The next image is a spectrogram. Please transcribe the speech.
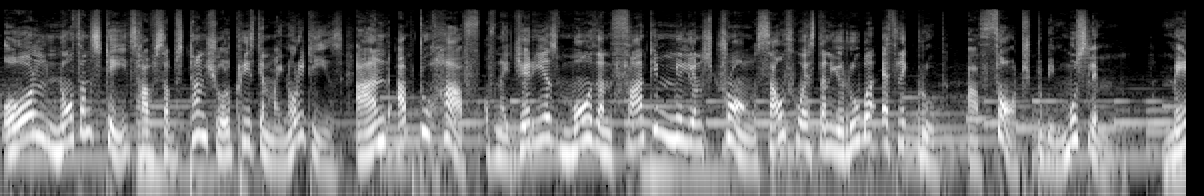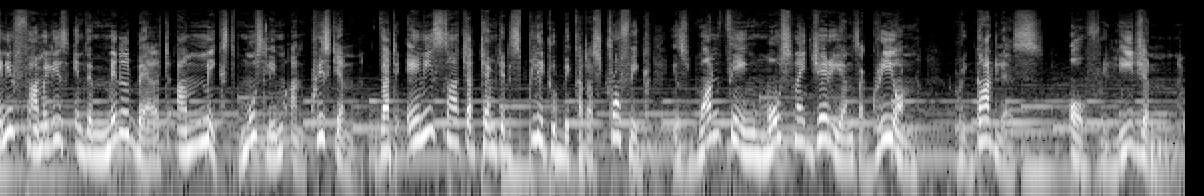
All northern states have substantial Christian minorities, and up to half of Nigeria's more than 30 million strong southwestern Yoruba ethnic group are thought to be Muslim. Many families in the Middle Belt are mixed Muslim and Christian. That any such attempted split would be catastrophic is one thing most Nigerians agree on, regardless of religion.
